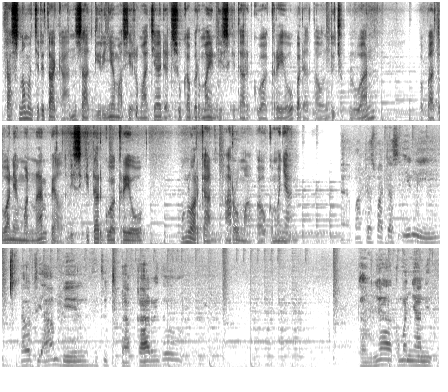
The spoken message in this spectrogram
Kasno menceritakan saat dirinya masih remaja dan suka bermain di sekitar Gua Kreo pada tahun 70-an, bebatuan yang menempel di sekitar Gua Kreo mengeluarkan aroma bau kemenyan. Nah, padas-padas ini kalau diambil itu dibakar itu daunnya kemenyan itu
